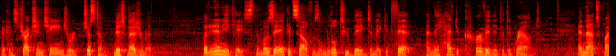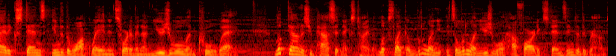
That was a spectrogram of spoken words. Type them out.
a construction change, or just a mismeasurement. But in any case, the mosaic itself was a little too big to make it fit, and they had to curve it into the ground. And that's why it extends into the walkway and in sort of an unusual and cool way. Look down as you pass it next time. It looks like a little un- it's a little unusual how far it extends into the ground.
